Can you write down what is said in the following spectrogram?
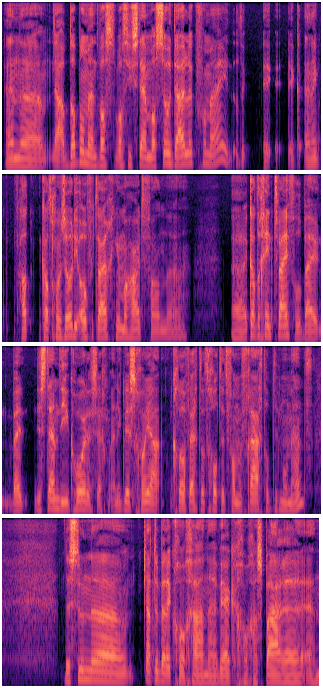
En eh, ja, op dat moment was, was die stem was zo duidelijk voor mij. Dat ik, ik, ik- en ik had, ik had gewoon zo die overtuiging in mijn hart van... eh, eh, ik had er geen twijfel bij, bij de stem die ik hoorde, zeg maar. En ik wist gewoon, ja, ik geloof echt dat God dit van me vraagt op dit moment. Dus toen, eh, ja, toen ben ik gewoon gaan eh, werken, gewoon gaan sparen. En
